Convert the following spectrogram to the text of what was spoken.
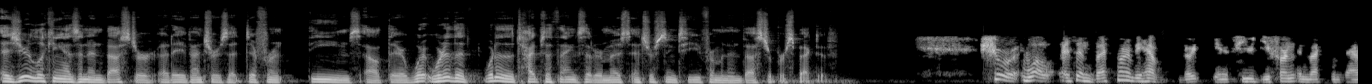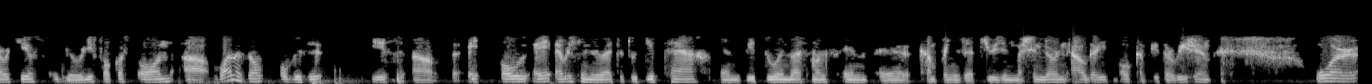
as you're looking as an investor at A Ventures at different themes out there? What what are the what are the types of things that are most interesting to you from an investor perspective? Sure. Well, as an investor, we have very a few different investment narratives we're really focused on. Uh, one is obviously is uh, all, everything related to deep tech, and we do investments in uh, companies that using machine learning algorithm or computer vision or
